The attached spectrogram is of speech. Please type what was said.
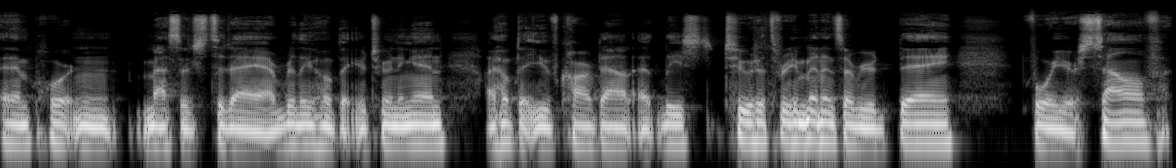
an important message today. I really hope that you're tuning in. I hope that you've carved out at least two to three minutes of your day for yourself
